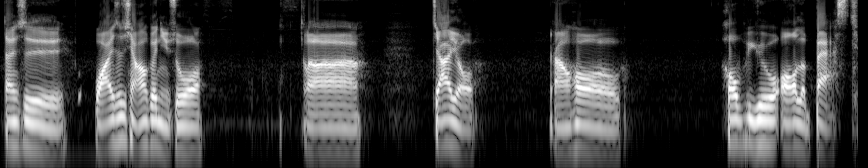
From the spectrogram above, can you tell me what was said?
但是我还是想要跟你说啊，加油！然后，Hope you all the best。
